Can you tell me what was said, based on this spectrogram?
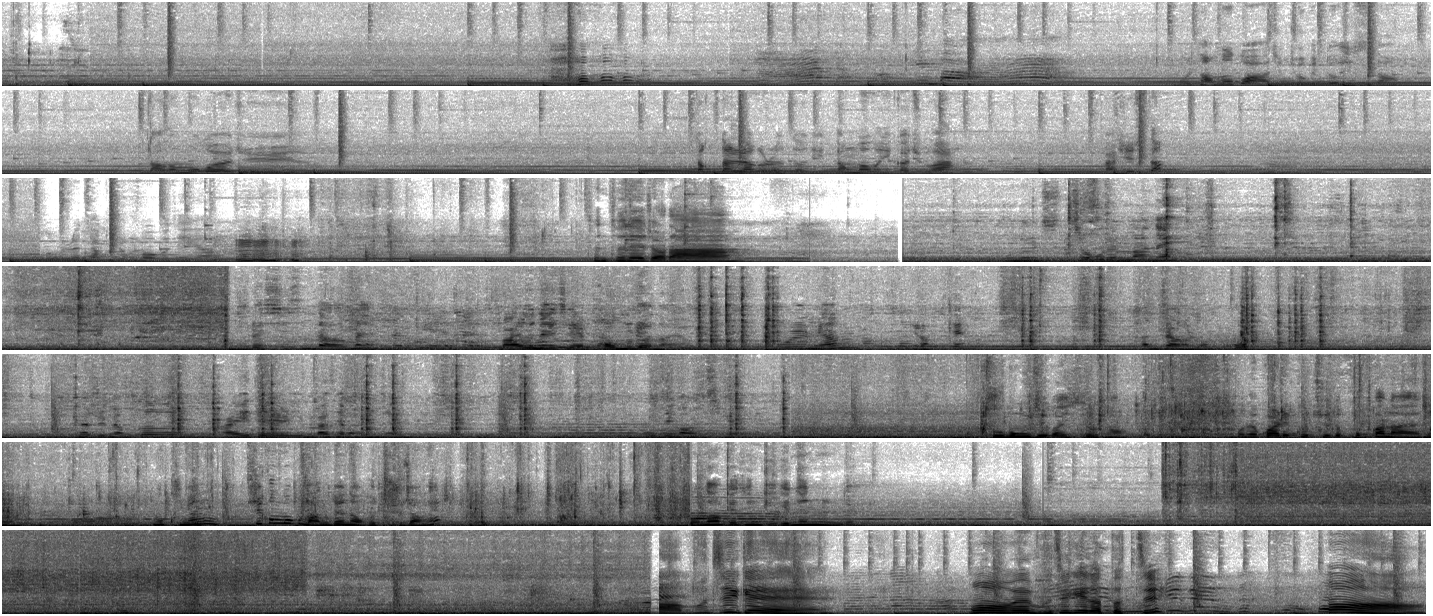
다 먹어. 아직 저기 또 있어. 나눠 먹어야지. 떡 달라 그러더니 떡 먹으니까 좋아? 맛있어? 음. 얼른 닭죽 먹으세요. 튼튼해져라. 오늘 진짜 오랜만에? 물에 씻은 다음에 마요네즈에 버무려 놔요. 쫄면 이렇게 간장을 넣고 익혀주면 끝. 아이들 입맛에 맞는 오징어 찌개 두 봉지가 있어서 오늘 꽈리고추도 볶아놔야 돼요. 뭐 그냥 찍어 먹으면 안 되나 고추장에? 연하게 생기긴 했는데 아 무지개 어 왜 무지개가 떴지? 와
